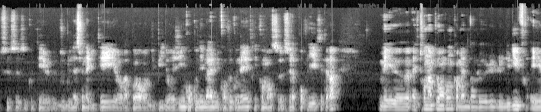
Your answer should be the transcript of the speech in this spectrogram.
ce, ce, ce, côté double nationalité rapport du pays d'origine qu'on connaît mal mais qu'on veut connaître et comment se, se l'approprier etc mais elle tourne un peu en rond quand même dans le, le, le livre et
